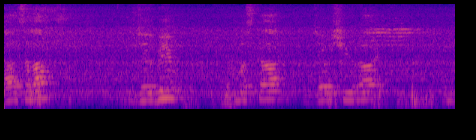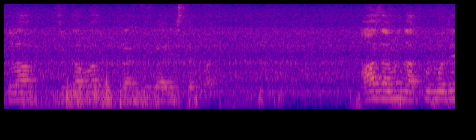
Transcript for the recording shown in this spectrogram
लाल सलाम. जय भीम. नमस्कार. जय शिवराय. इन्कलाब जिंदाबाद. क्रांतिकारी इस्तेमाल आज आम्ही नागपूरमध्ये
